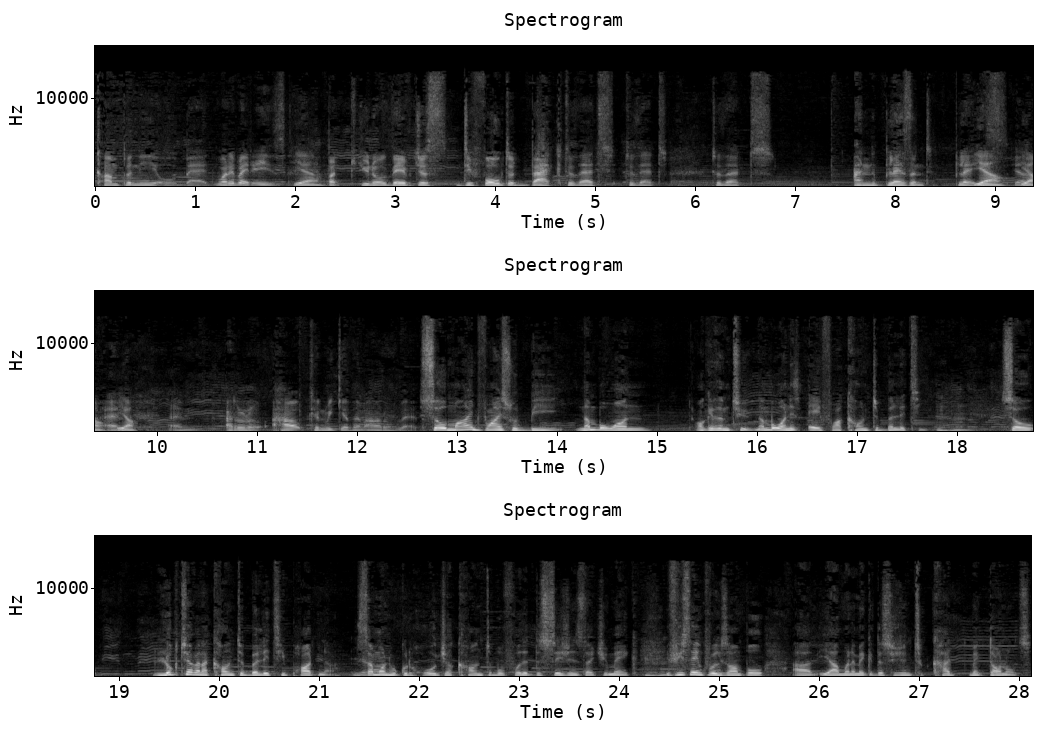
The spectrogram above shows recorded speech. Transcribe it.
company or bad whatever it is. Yeah. But you know, they've just defaulted back to that to that to that unpleasant place. Yeah, yeah, and, yeah. And I don't know, how can we get them out of that? So my advice would be number one, I'll give them two. Number one is A for accountability. So look to have an accountability partner, someone who could hold you accountable for the decisions that you make. Mm-hmm. If you're saying, for example, uh, yeah, I'm going to make a decision to cut McDonald's.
